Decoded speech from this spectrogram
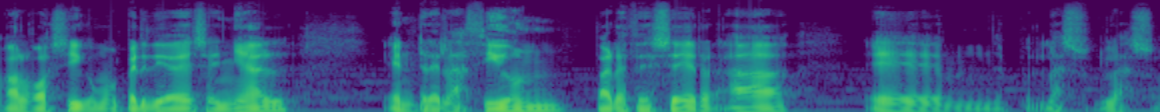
algo así como pérdida de señal, en relación, parece ser, a eh, las,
